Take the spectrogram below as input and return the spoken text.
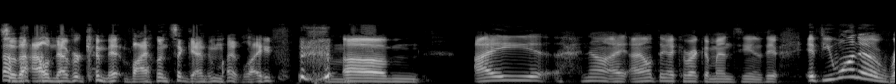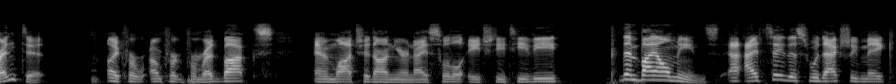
so that I'll never commit violence again in my life. Mm. Um, I no, I, I don't think I could recommend seeing it the theater. If you want to rent it, like for um, for from Redbox and watch it on your nice little HD TV, then by all means, I, I'd say this would actually make,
